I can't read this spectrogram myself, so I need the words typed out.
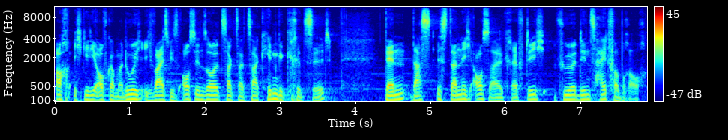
ach, ich gehe die Aufgabe mal durch, ich weiß, wie es aussehen soll, zack, zack, zack, hingekritzelt. denn das ist dann nicht aussagekräftig für den Zeitverbrauch.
